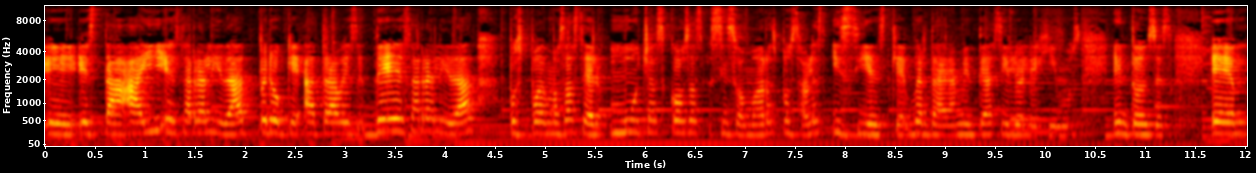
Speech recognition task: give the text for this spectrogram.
eh, está ahí esa realidad, pero que a través de esa realidad pues podemos hacer muchas cosas si somos responsables y si es que verdaderamente así lo elegimos. Entonces, em,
